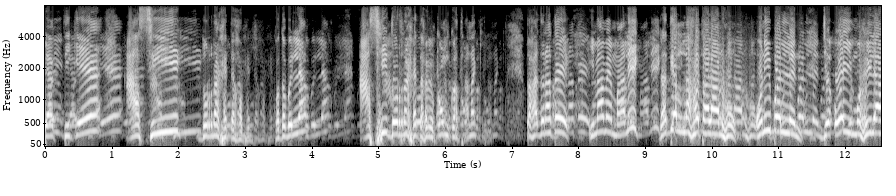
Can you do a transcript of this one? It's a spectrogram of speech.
ব্যক্তিকে আশি দোরনা খেতে হবে। কত বললাম আশি দোরনা খেতে হবে, কম কথা নাকি? তো হাজরাতে ইমামে মালিক রাদিয়াল্লাহু তাআলা আনহু, উনি বললেন যে ওই মহিলা,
